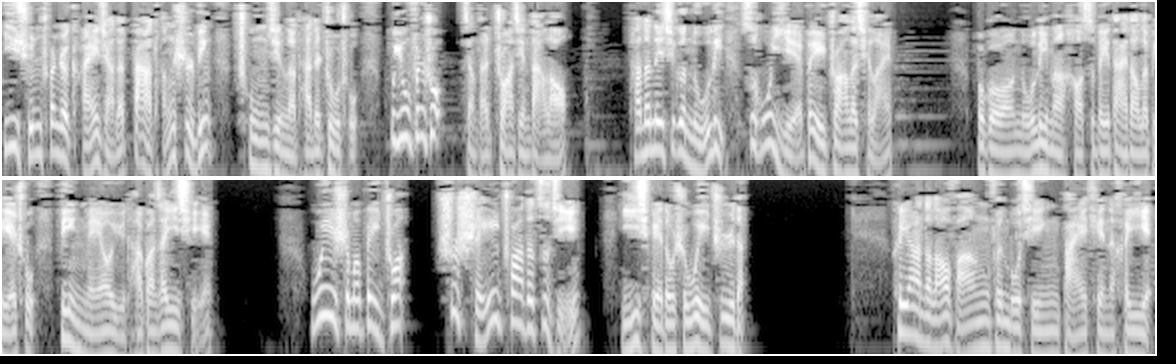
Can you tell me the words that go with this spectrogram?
一群穿着铠甲的大唐士兵冲进了他的住处，不由分说将他抓进大牢。他的那些个奴隶似乎也被抓了起来，不过奴隶们好似被带到了别处，并没有与他关在一起。为什么被抓？是谁抓的自己？一切都是未知的。黑暗的牢房分不清白天的黑夜，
